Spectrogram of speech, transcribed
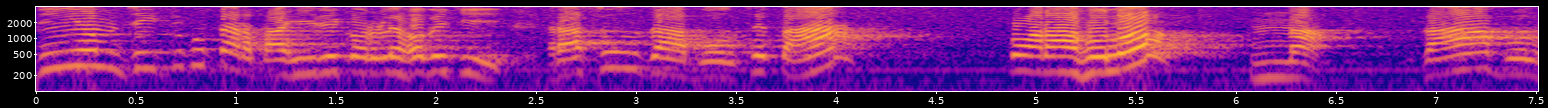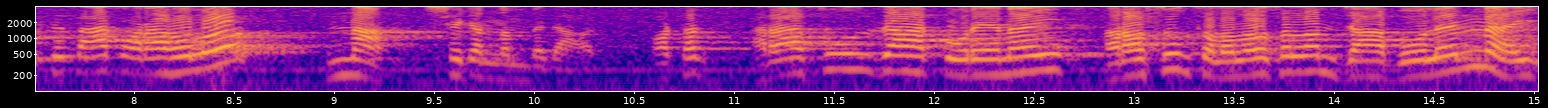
নিয়ম যেইটুকু তার বাহিরে করলে হবে কি? রাসূল যা বলছে তা করা হলো না। যা বলছে তা করা হলো না। সেটার নাম বেদাত। অর্থাৎ রাসূল যা করে নাই, রাসূল আলাইহি সাল্লাম যা বলেন নাই,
